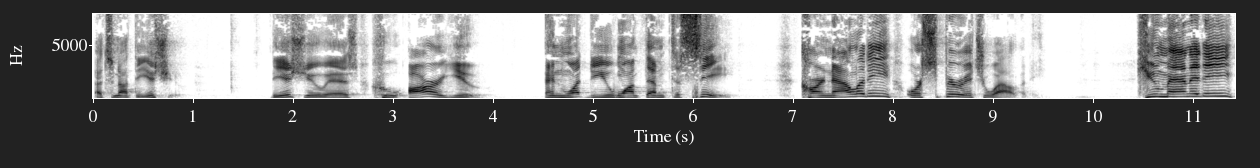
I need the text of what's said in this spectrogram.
That's not the issue. The issue is who are you and what do you want them to see? Carnality or spirituality? Humanity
